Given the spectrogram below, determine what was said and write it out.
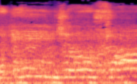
Angels angel fly.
